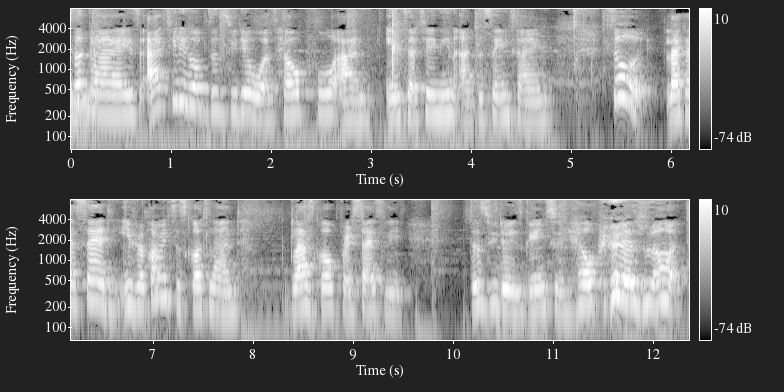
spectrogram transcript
so guys i actually hope this video was helpful and entertaining at the same time. So like i said if you're coming to scotland glasgow precisely this video is going to help you a lot.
